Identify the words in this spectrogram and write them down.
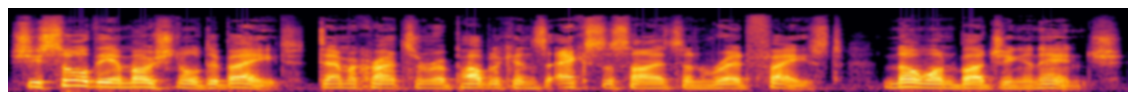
She saw the emotional debate, Democrats and Republicans exercised and red faced, no one budging an inch.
